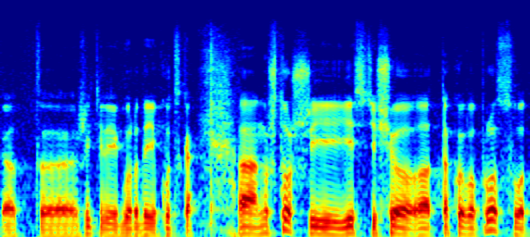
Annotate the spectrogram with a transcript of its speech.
от жителей города Якутска. А, ну что ж, и есть еще а, такой вопрос. Вот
